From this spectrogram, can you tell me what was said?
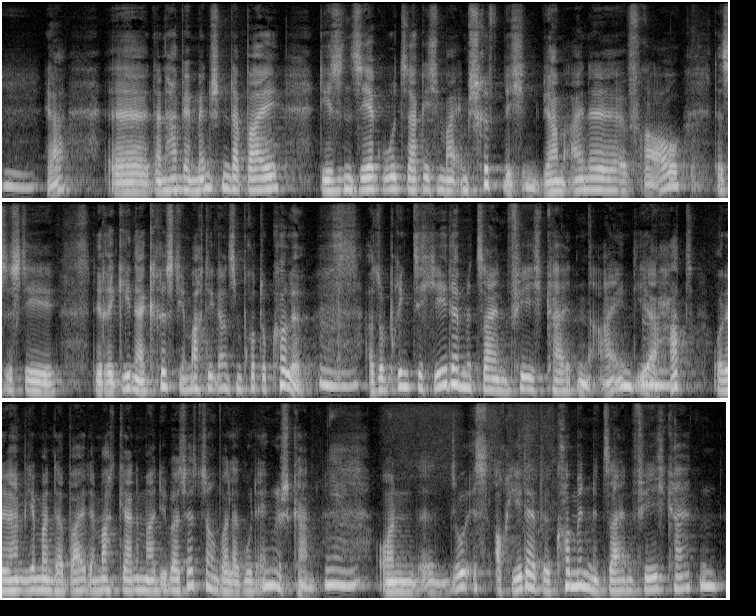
Mhm. Ja, dann haben wir Menschen dabei, die sind sehr gut, sag ich mal, im Schriftlichen. Wir haben eine Frau, das ist die, die Regina Christ, die macht die ganzen Protokolle. Mhm. Also bringt sich jeder mit seinen Fähigkeiten ein, die mhm. er hat. Oder wir haben jemanden dabei, der macht gerne mal die Übersetzung, weil er gut Englisch kann. Ja. Und äh, so ist auch jeder willkommen mit seinen Fähigkeiten.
